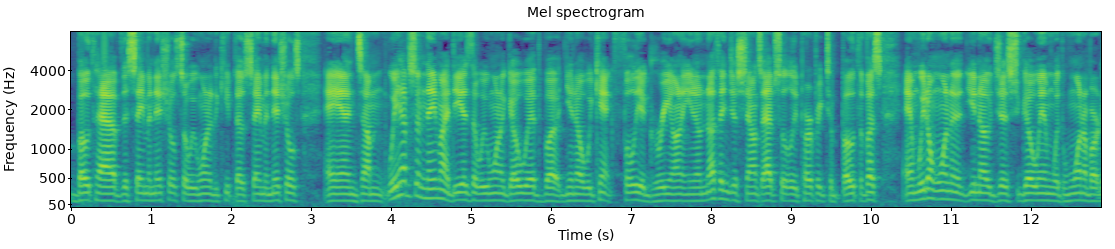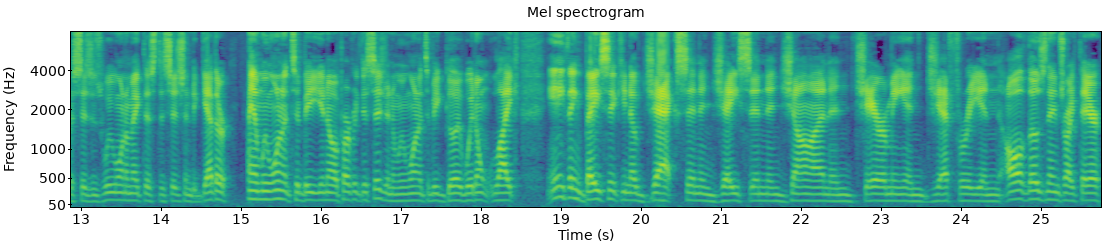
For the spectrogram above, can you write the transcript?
both have the same initials, so we wanted to keep those same initials. And um, we have some name ideas that we want to go with, but you know, we can't fully agree on it. You know, nothing just sounds absolutely perfect to both of us, and we don't want to, you know, just go in with one of our decisions. We want to make this decision together, and we want it to be, you know, a perfect decision, and we want it to be good. We don't like anything basic, you know, Jackson and Jason and John and Jeremy and Jeffrey and all those names right there.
